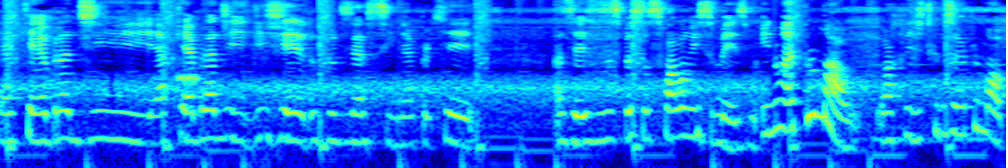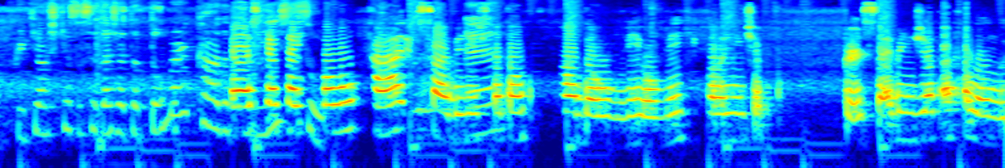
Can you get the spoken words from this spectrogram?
É a quebra de. É a quebra de, de gênero, vou dizer assim, né? Porque às vezes as pessoas falam isso mesmo. E não é por mal. Eu acredito que não seja por mal. Porque eu acho que a sociedade já tá tão marcada por isso. Eu acho que é até involuntário, sabe? A gente é... tá tão acostumado a ouvir, ouvir, que quando a gente percebe, a gente já tá falando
